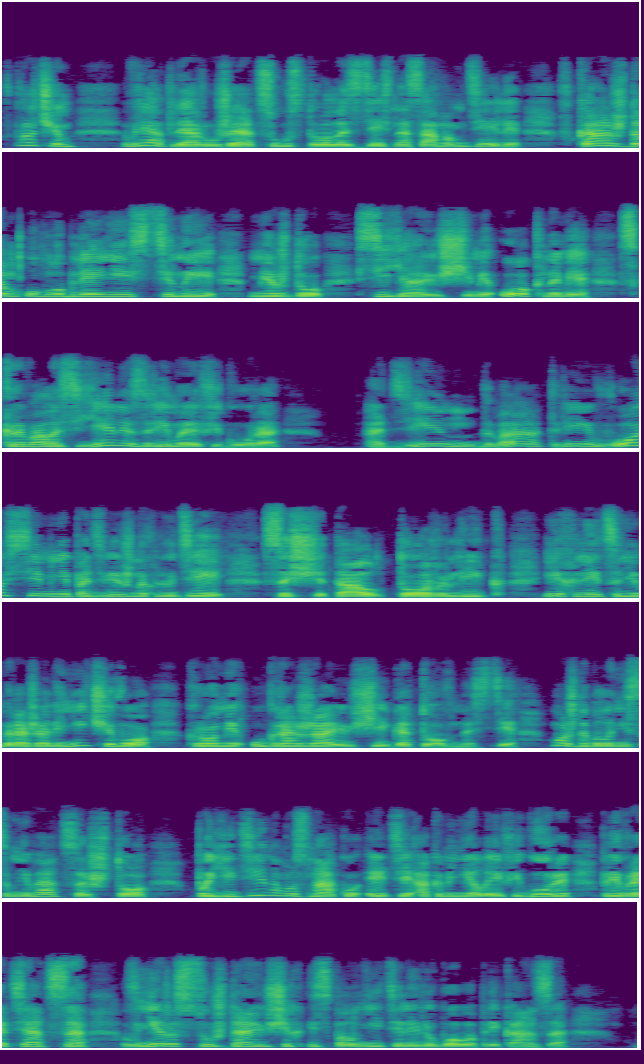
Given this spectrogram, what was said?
Впрочем, вряд ли оружие отсутствовало здесь на самом деле. В каждом углублении стены между сияющими окнами скрывалась еле зримая фигура — один, два, три, восемь неподвижных людей, сосчитал Торлик. Их лица не выражали ничего, кроме угрожающей готовности. Можно было не сомневаться, что по единому знаку эти окаменелые фигуры превратятся в нерассуждающих исполнителей любого приказа.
